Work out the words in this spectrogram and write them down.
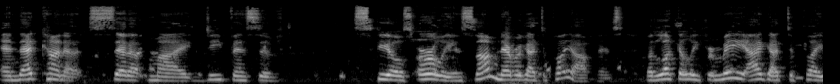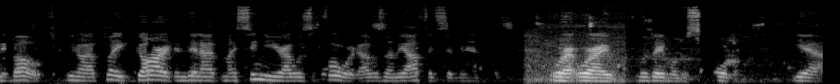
and that kind of set up my defensive skills early. And some never got to play offense, but luckily for me, I got to play both. You know, I played guard, and then I, my senior year, I was a forward. I was on the offensive end, where where I was able to score. Yeah.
